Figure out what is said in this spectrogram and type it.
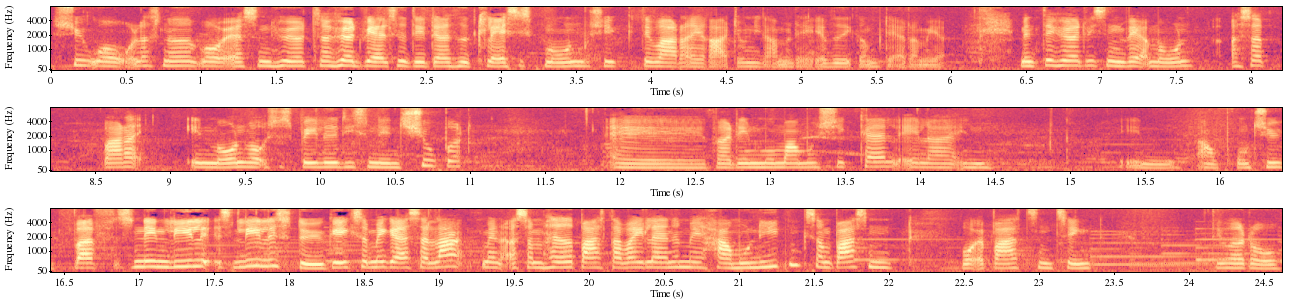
syv år eller sådan noget, hvor jeg sådan hørte, så hørte vi altid det, der hed klassisk morgenmusik. Det var der i radioen i gamle dage. Jeg ved ikke, om det er der mere. Men det hørte vi sådan hver morgen. Og så var der en morgen, hvor så spillede de sådan en Schubert. Øh, var det en Moma musical eller en en impromptu. Var sådan en lille, sådan en lille stykke, ikke, som ikke er så langt, men og som havde bare, der var et eller andet med harmonikken, som bare sådan, hvor jeg bare sådan tænkte, det var dog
